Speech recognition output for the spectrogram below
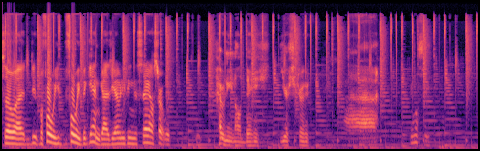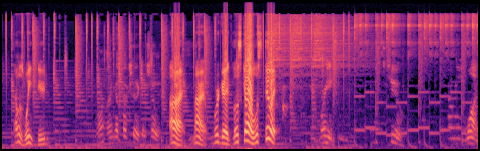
So, uh, do, before we before we begin, guys, you have anything to say? I'll start with I Haven't eaten all day. You're screwed. Ah, we'll see. that was weak, dude. Well, I ain't got to talk shit. I got to show it. All right, all right, we're good. Let's go. Let's do it. Three, two, one.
